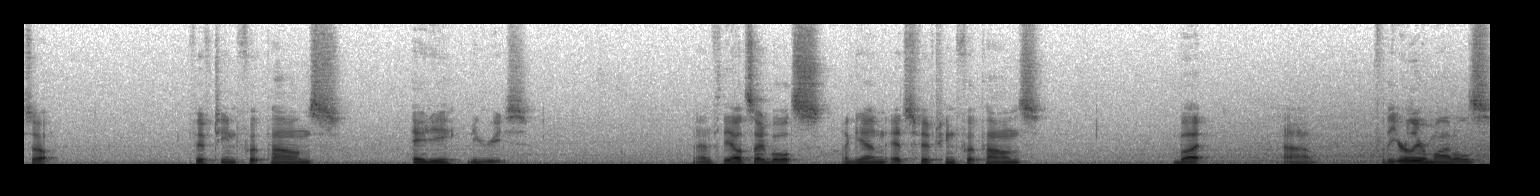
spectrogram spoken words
So 15 foot-pounds 80 degrees and for the outside bolts again it's 15 foot-pounds but uh, for the earlier models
